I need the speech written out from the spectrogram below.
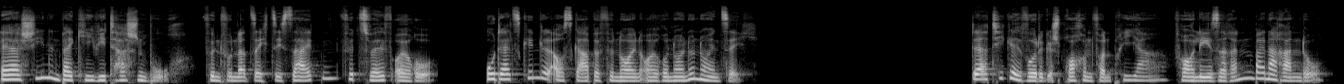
Erschienen bei Kiwi Taschenbuch, 560 Seiten für 12 Euro oder als Kindle-Ausgabe für 9,99 Euro. Der Artikel wurde gesprochen von Priya, Vorleserin bei Narando.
